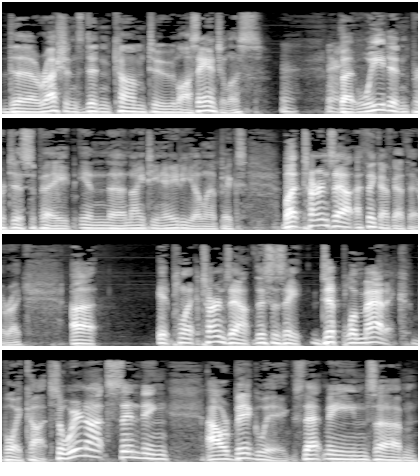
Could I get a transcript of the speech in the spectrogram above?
the Russians didn't come to Los Angeles. But we didn't participate in the 1980 Olympics. But turns out, I think I've got that right. Uh, it pl- turns out this is a diplomatic boycott. So we're not sending our bigwigs. That means um,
